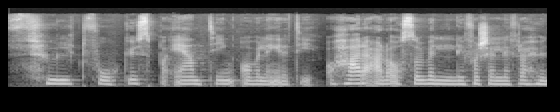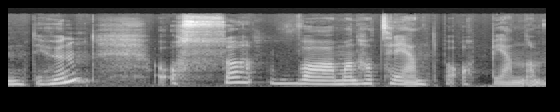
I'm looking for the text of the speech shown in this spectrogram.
fullt fokus på én ting over lengre tid. Og her er det også veldig forskjellig fra hund til hund, og også hva man har trent på opp igjennom.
